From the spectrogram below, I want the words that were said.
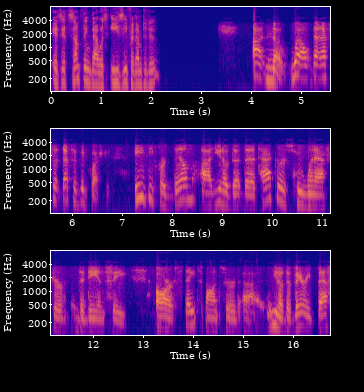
Is it something that was easy for them to do? Uh, no. Well, that, that's a that's a good question. Easy for them, uh, you know, the the attackers who went after the DNC are state sponsored, uh, you know, the very best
